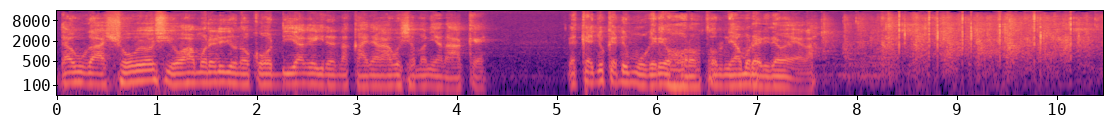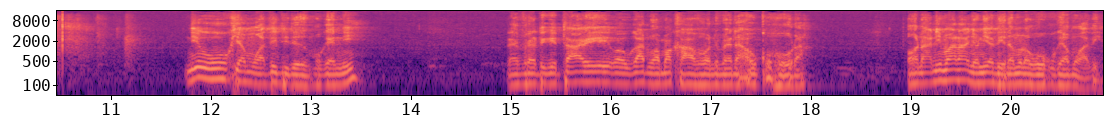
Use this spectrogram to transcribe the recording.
ndauga cũwe ũcio wamũreririo nokorwo ndiagĩire na kanya ga gucemania nake. Reke njuke ndimugire uhoro tondu ni amurerire wega. Ni gũkũ kĩa mwathi ndirĩ mũgeni reverend gĩtarĩ wa uganda wa makavo nĩ mendaga gũkũhũra. ona ni maranyonia thina muno guku kia mwathi.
